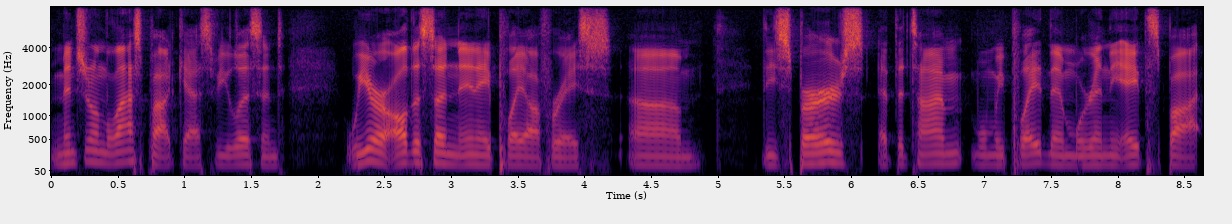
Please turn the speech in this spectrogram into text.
mentioned on the last podcast, if you listened, we are all of a sudden in a playoff race. Um, the Spurs at the time when we played them were in the eighth spot.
